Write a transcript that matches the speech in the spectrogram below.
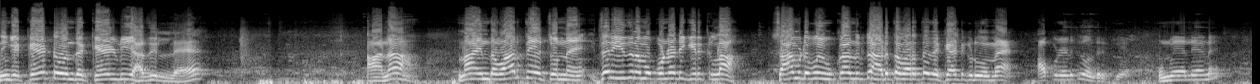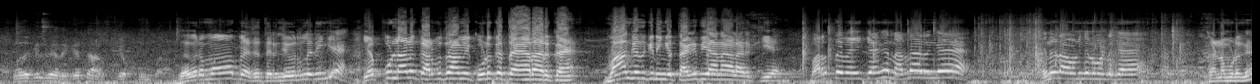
நீங்கள் கேட்டு வந்த கேள்வி அது இல்லை. ஆனால் நான் இந்த வார்த்தையை சொன்னேன். சரி இது நம்ம பொண்டாட்டிக்கு இருக்கலாம். சாமிகிட்ட போய் உட்காந்துக்கிட்டு அடுத்த வாரத்தை இதை கேட்டுக்கிடுவோமே. அப்படின்னு வந்திருக்கீங்க உண்மையா இல்லையானே? முதல் கேள்வி அதை கேட்டு அடுத்து எப்பவும் விவரமாக பேச தெரிஞ்சவரில் நீங்கள் எப்படினாலும் கருப்பசாமி கொடுக்க தயாராக இருக்கேன். வாங்கிறதுக்கு நீங்கள் தகுதியான ஆளாக இருக்கீங்க வரத்தை வாங்கிக்காங்க நல்லா இருங்க. என்னடா ஒன்று மாட்டேங்க? கண்ணை முடுங்க.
